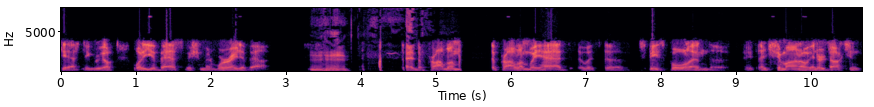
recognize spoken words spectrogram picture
casting reel, what are you bass fishermen worried about? Mm-hmm. and the problem, the problem we had with the Speed Spool and the and Shimano introduction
